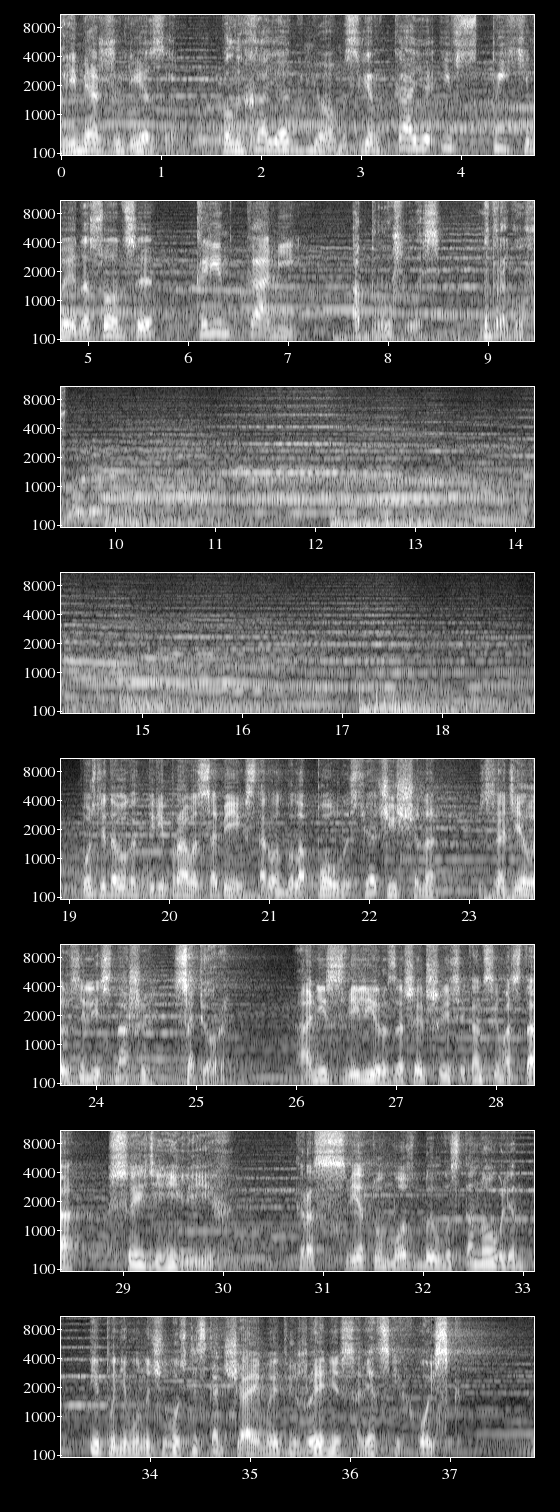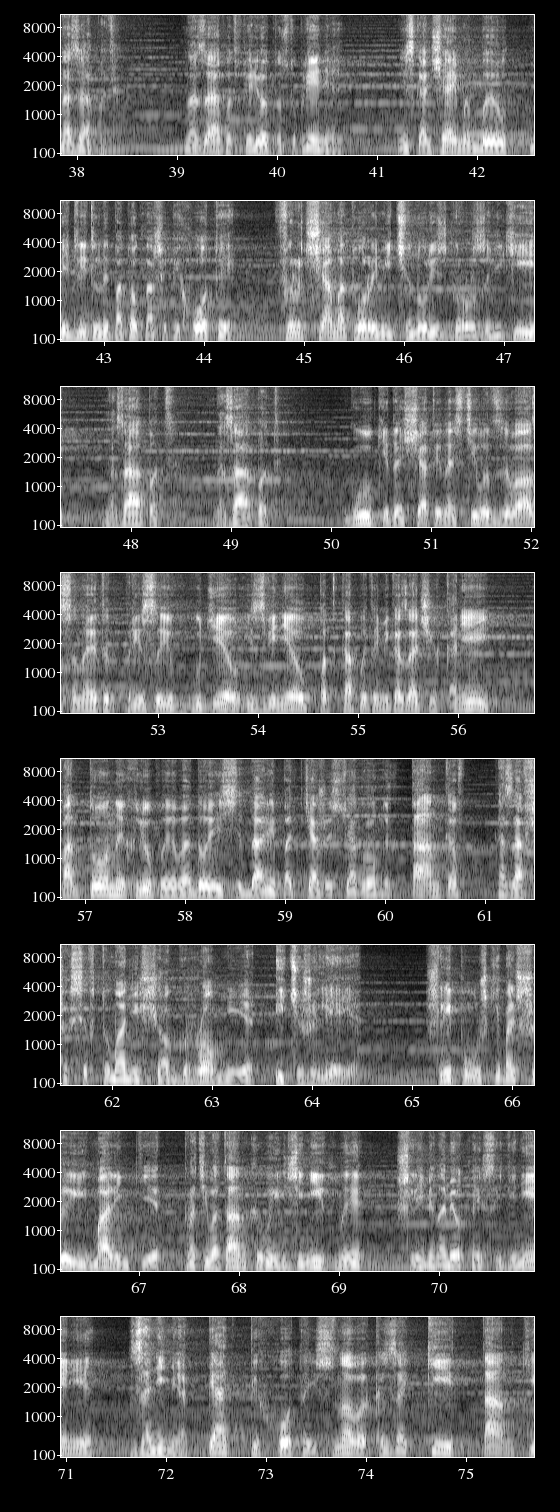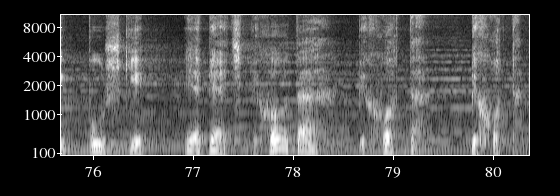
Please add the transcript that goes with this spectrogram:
гремя железом, полыхая огнем, сверкая и вспыхивая на солнце, клинками обрушилась на врагов. После того, как переправа с обеих сторон была полностью очищена, за дело взялись наши саперы. Они свели разошедшиеся концы моста, соединили их. К рассвету мост был восстановлен, и по нему началось нескончаемое движение советских войск. На запад. На запад, вперед наступление. Нескончаемым был медлительный поток нашей пехоты. Фырча моторами тянулись грузовики на запад, на запад. Гулкий дощатый настил отзывался на этот призыв, гудел и звенел под копытами казачьих коней, понтоны, хлюпая водой, седали под тяжестью огромных танков, казавшихся в тумане еще огромнее и тяжелее. Шли пушки, большие, маленькие, противотанковые, зенитные, шли минометные соединения, за ними опять пехота, и снова казаки, танки, пушки, и опять пехота, пехота, пехота.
